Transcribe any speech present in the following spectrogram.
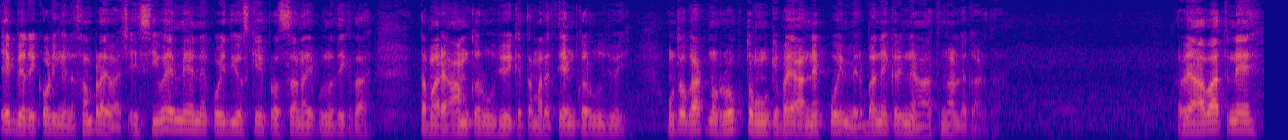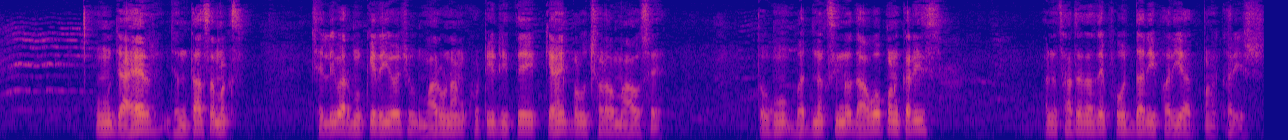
એક બે રેકોર્ડિંગ એને સંભળાવ્યા છે. એ સિવાય મેં એને કોઈ દિવસ કંઈ પ્રોત્સાહન આપ્યું નથી કે તમારે આમ કરવું જોઈએ કે તમારે તેમ કરવું જોઈએ. હું તો ગાંઠનો રોકતો હું કે ભાઈ આને કોઈ મહેરબાની કરીને હાથ ના લગાડતા. હવે આ વાતને હું જાહેર જનતા સમક્ષ છેલ્લી વાર મૂકી રહ્યો છું. મારું નામ ખોટી રીતે ક્યાંય પણ ઉછાળવામાં આવશે. તો હું બદનક્ષીનો દાવો પણ કરીશ અને સાથે સાથે ફોજદારી ફરિયાદ પણ કરીશ.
